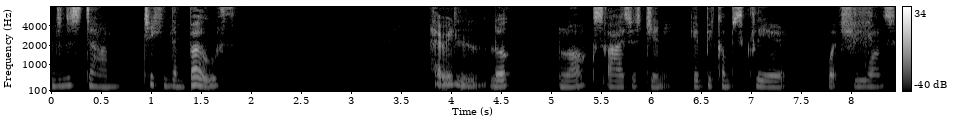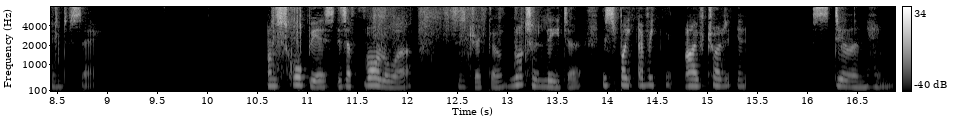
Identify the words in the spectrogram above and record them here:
understand, taking them both. Harry look, locks eyes with Ginny. It becomes clear what she wants him to say. On Scorpius is a follower, says Draco, not a leader, despite everything I've tried to instill in him.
